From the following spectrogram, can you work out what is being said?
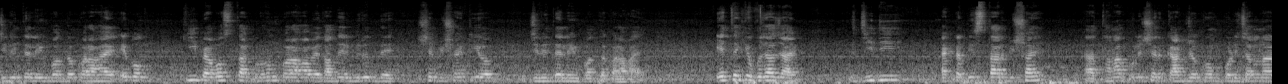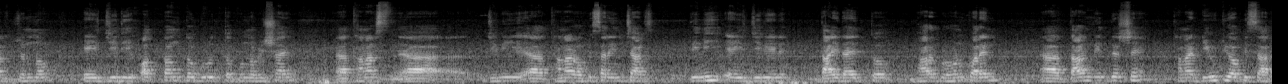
জিডিতে লিপিবদ্ধ করা হয় এবং কী ব্যবস্থা গ্রহণ করা হবে তাদের বিরুদ্ধে সে বিষয়টিও জিডিতে লিপিবদ্ধ করা হয়। এ থেকে বোঝা যায়, জিডি একটা বিস্তার বিষয়। থানা পুলিশের কার্যক্রম পরিচালনার জন্য এই জিডি অত্যন্ত গুরুত্বপূর্ণ বিষয়। থানার যিনি থানার অফিসার ইনচার্জ তিনি এই জিডির দায় দায়িত্ব ভার গ্রহণ করেন। তার নির্দেশে থানার ডিউটি অফিসার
